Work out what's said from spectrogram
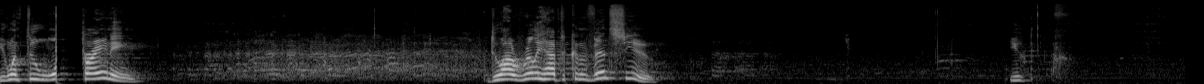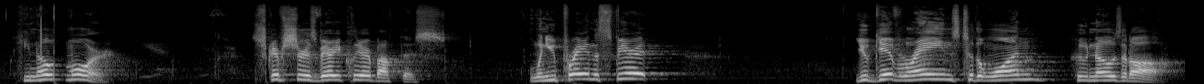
You went through one training. Do I really have to convince you? You, he knows more. Scripture is very clear about this. When you pray in the Spirit, you give reins to the one who knows it all.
